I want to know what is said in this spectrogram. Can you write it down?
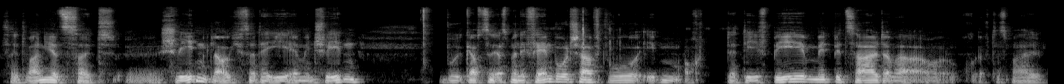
seit wann jetzt seit äh, Schweden, glaube ich, seit der EM in Schweden wo gab es dann erstmal eine Fanbotschaft, wo eben auch der DFB mitbezahlt, aber auch öfters mal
